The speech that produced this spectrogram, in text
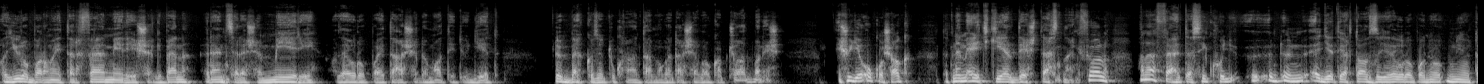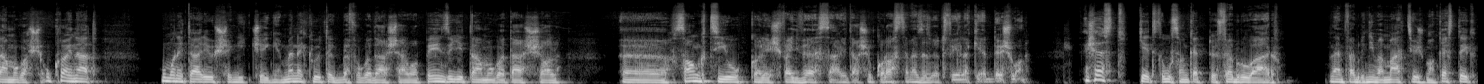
a Eurobarometer felmérésekben rendszeresen méri az európai társadalom attitűdjét, többek között Ukrajna támogatásával kapcsolatban is. És ugye okosak, tehát nem egy kérdést tesznek föl, hanem felteszik, hogy ön egyetért az, hogy az Európai Unió támogassa Ukrajnát, humanitárius segítséggel, menekültek befogadásával, pénzügyi támogatással, szankciókkal és fegyverszállításokkal, aztán ez az ötféle kérdés van. És ezt 2022. február, nem február, nyilván márciusban kezdték,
